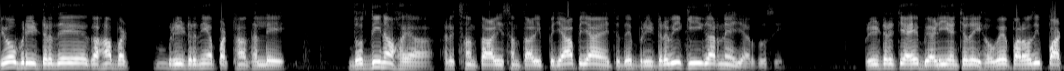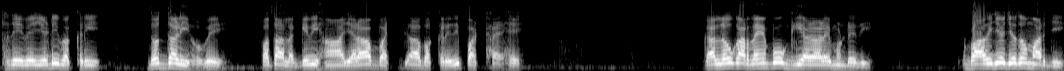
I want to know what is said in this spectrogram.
ਜੇ ਉਹ ਬਰੀਡਰ ਦੇ ਗਾਹਾਂ ਬਰੀਡਰ ਦੀਆਂ ਪੱਠਾਂ ਥੱਲੇ ਦੁੱਧ ਹੀ ਨਾ ਹੋਇਆ, ਫਿਰ 47 47 50 50 ਇੰਚ ਦੇ ਬਰੀਡਰ ਵੀ ਕੀ ਕਰਨੇ ਯਾਰ ਤੁਸੀਂ? ਬਰੀਡਰ ਚਾਹੇ 42 ਇੰਚ ਦਾ ਹੀ ਹੋਵੇ, ਪਰ ਉਹਦੀ ਪੱਠ ਦੇਵੇ ਜਿਹੜੀ ਬੱਕਰੀ ਦੁੱਧ ਵਾਲੀ ਹੋਵੇ, ਪਤਾ ਲੱਗੇ ਵੀ ਹਾਂ ਯਾਰ ਆ ਬੱਕਰੇ ਦੀ ਪੱਠ ਹੈ ਇਹ। ਗੱਲ ਉਹ ਕਰਦੇ ਆ ਭੋਗੀ ਵਾਲੇ ਮੁੰਡੇ ਦੀ। ਬਾਗ ਜਿਓ ਜਦੋਂ ਮਰਜ਼ੀ।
